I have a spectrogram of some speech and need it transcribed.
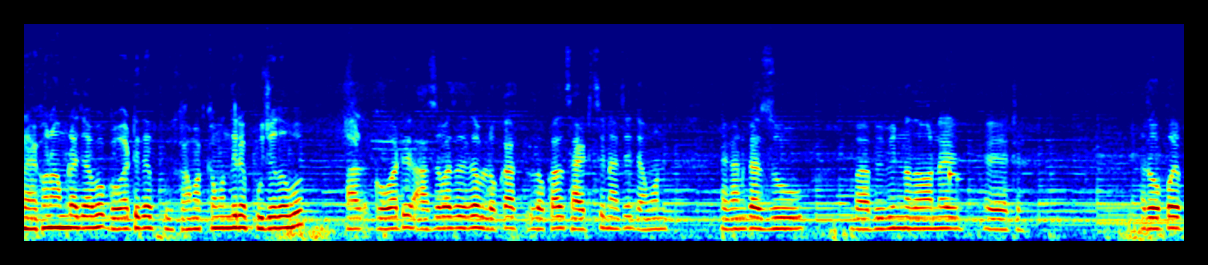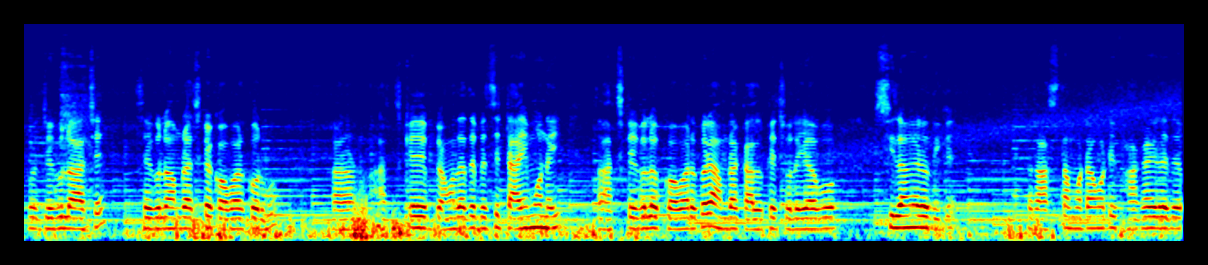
আর এখন আমরা যাব গুয়াহাটিতে পু- কামাখ্যা মন্দিরে পুজো দেবো। আর গুয়াহাটির আশেপাশে যেসব লোকাল লোকাল সাইট সিন আছে, যেমন এখানকার জু বা বিভিন্ন ধরনের রোপওয়ে যেগুলো আছে, সেগুলো আমরা আজকে কভার করব। কারণ আজকে আমাদের হাতে বেশি টাইমও নেই, তো আজকে এগুলো কভার করে আমরা কালকে চলে যাব শিলংয়ের ওদিকে। রাস্তা মোটামুটি ফাঁকাই রয়েছে,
